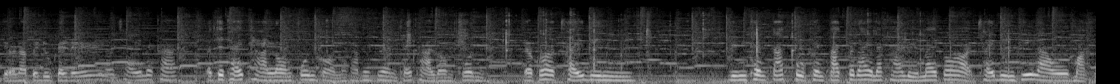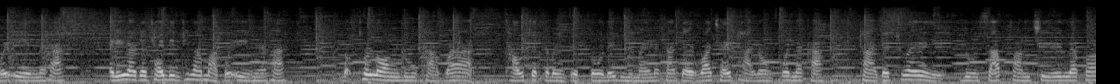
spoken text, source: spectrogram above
เดี๋ยวเราไปดูกันเลยเราใช้นะคะ เราจะใช้ฐานรองก้นก่อนนะคะเพื่อนๆ ใช้ฐานรองก้น แล้วก็ใช้ดินดินแคนตัสปลูกแคนตัสก็ได้นะคะ หรือไม่ก็ใช้ดินที่เราหมักไว้เองนะคะ อันนี้เราจะใช้ดินที่เราหมักไว้เองนะคะเราทดลองดูค่ะว่า เขาจะเจริญเติบโตได้ดีไหมนะคะ แต่ว่าใช้ฐานรองก้นนะคะฐานจะช่วยดูดซับความชื้น แล้วก็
